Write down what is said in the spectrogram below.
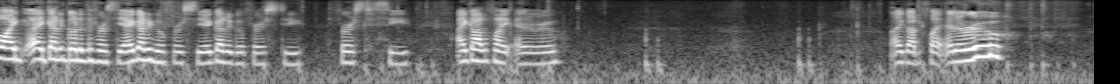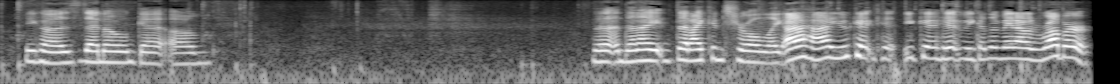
Oh, I, I gotta go to the first Sea. I gotta go first Sea. I gotta go first Sea. First Sea. I gotta fight Eneru. I gotta fight Eneru. because then I'll get, um... Then, then I then I control like aha you can't you can't hit me because I'm made out of rubber.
